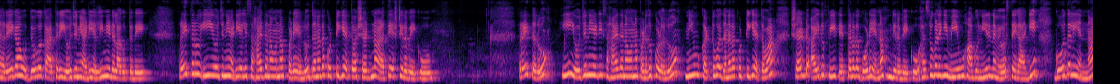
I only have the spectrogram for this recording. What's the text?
ನರೇಗಾ ಉದ್ಯೋಗ ಖಾತರಿ ಯೋಜನೆ ಅಡಿಯಲ್ಲಿ ನೀಡಲಾಗುತ್ತದೆ. ರೈತರು ಈ ಯೋಜನೆ ಅಡಿಯಲ್ಲಿ ಸಹಾಯಧನವನ್ನು ಪಡೆಯಲು ದನದ ಕೊಟ್ಟಿಗೆ ಅಥವಾ ಶೆಡ್ನ ಅಳತೆ ಎಷ್ಟಿರಬೇಕು? ರೈತರು ಈ ಯೋಜನೆಯಡಿ ಸಹಾಯಧನವನ್ನು ಪಡೆದುಕೊಳ್ಳಲು ನೀವು ಕಟ್ಟುವ ದನದ ಕೊಟ್ಟಿಗೆ ಅಥವಾ ಶೆಡ್ ಐದು ಫೀಟ್ ಎತ್ತರದ ಗೋಡೆಯನ್ನು ಹೊಂದಿರಬೇಕು. ಹಸುಗಳಿಗೆ ಮೇವು ಹಾಗೂ ನೀರಿನ ವ್ಯವಸ್ಥೆಗಾಗಿ ಗೋದಲಿಯನ್ನು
